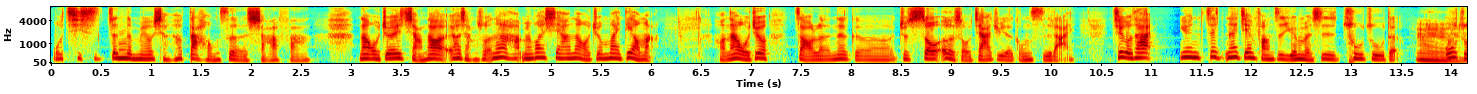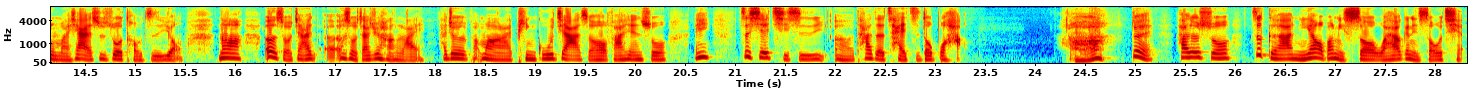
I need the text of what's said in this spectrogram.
我其实真的没有想要大红色的沙发。那我就会想到要想说，那没关系啊，那我就卖掉嘛。好，那我就找了那个就收二手家具的公司来，结果他。因为这那间房子原本是出租的，嗯，屋主买下来是做投资用。那二手家呃二手家具行来，他就帮忙来评估价的时候，发现说，哎，这些其实呃它的材质都不好啊。对，他就说这个啊，你要我帮你收，我还要跟你收钱，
